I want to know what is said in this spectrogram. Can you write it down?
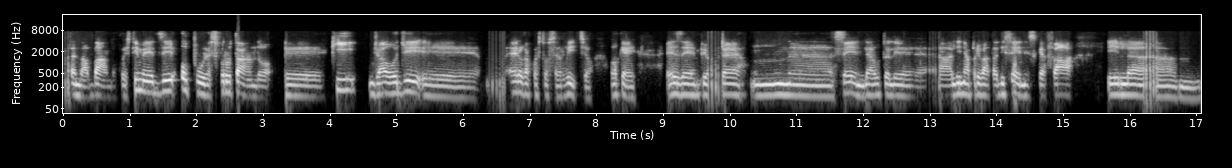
mettendo a bando questi mezzi oppure sfruttando eh, chi già oggi eh, eroga questo servizio. Ok, esempio, c'è un, uh, Sen, la linea privata di Senis che fa il, um,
